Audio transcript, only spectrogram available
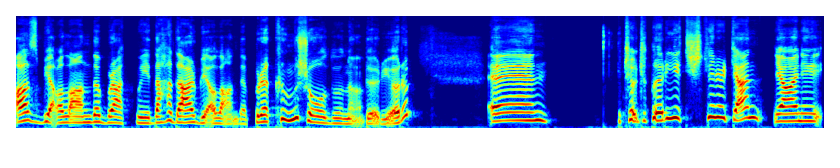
az bir alanda bırakmayı, daha dar bir alanda bırakılmış olduğunu görüyorum. E, çocukları yetiştirirken yani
